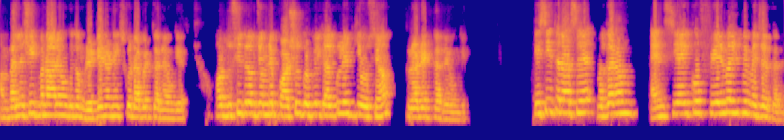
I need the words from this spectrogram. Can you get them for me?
हम बैलेंस शीट बना रहे होंगे तो हम रिटेन अर्निंग्स को डेबिट कर रहे होंगे। और दूसरी तरफ़ जो हमने पार्शियल गुडविल कैलकुलेट किया उसे हम क्रेडिट कर रहे होंगे। इसी तरह से अगर हम एनसीआई को फेयर वैल्यू पे मेजर करें,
